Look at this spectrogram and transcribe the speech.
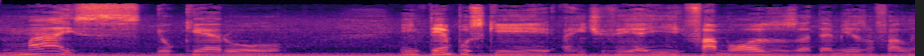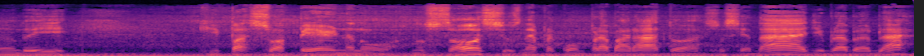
Mas eu quero em tempos que a gente vê aí famosos até mesmo falando aí que passou a perna no, nos sócios, né, para comprar barato a sociedade, blá blá blá.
